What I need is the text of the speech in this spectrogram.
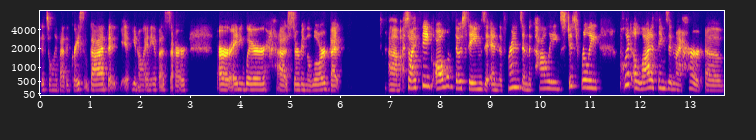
it's only by the grace of God that you know any of us are are anywhere uh, serving the Lord, but um, so I think all of those things and the friends and the colleagues just really put a lot of things in my heart of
